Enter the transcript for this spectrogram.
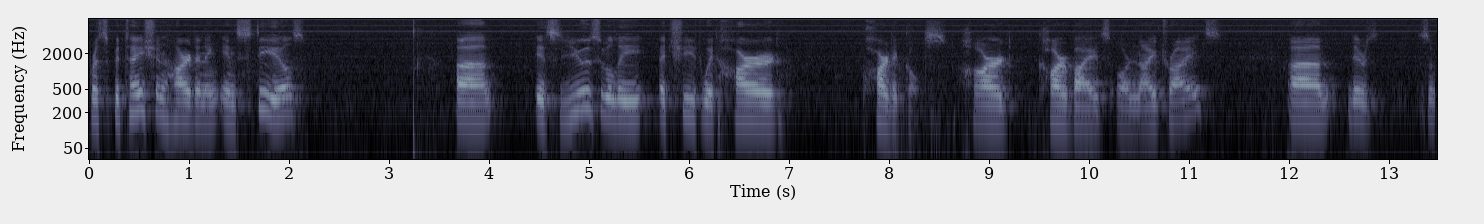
Precipitation hardening in steels uh, is usually achieved with hard particles, hard carbides or nitrides. Um, there's some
